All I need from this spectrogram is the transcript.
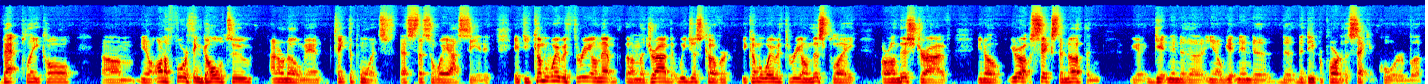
that play call. Um, you know, on a fourth and goal too. I don't know, man. Take the points. That's that's the way I see it. If, if you come away with three on that on the drive that we just covered, you come away with three on this play or on this drive. You know, you're up six to nothing. You know, getting into the you know getting into the the deeper part of the second quarter. But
